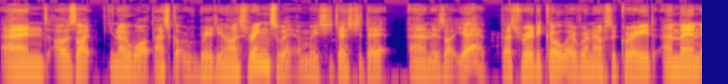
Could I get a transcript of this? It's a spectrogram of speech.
And I was like, you know what? That's got a really nice ring to it. And we suggested it. And it's like, yeah, that's really cool. Everyone else agreed. And then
